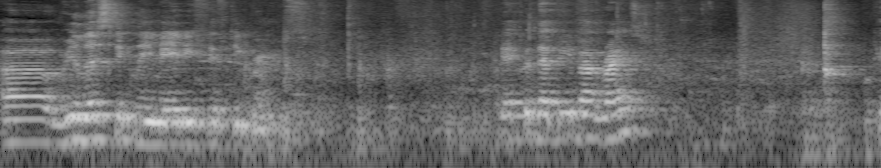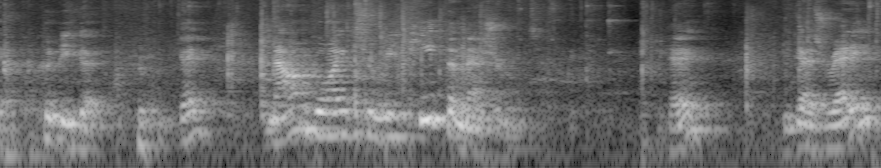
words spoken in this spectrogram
uh, realistically maybe 50 grams. Okay, could that be about right? Okay, could be good. Okay, now I'm going to repeat the measurement. Okay, you guys ready?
